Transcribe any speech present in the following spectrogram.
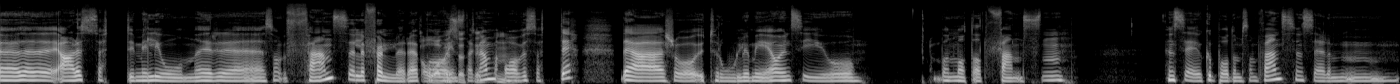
eh, Er det 70 millioner eh, fans, eller følgere, på Over 70, Instagram? mm. Over 70. Det er så utrolig mye, og hun sier jo på en måte at fansen Hun ser jo ikke på dem som fans, hun ser dem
